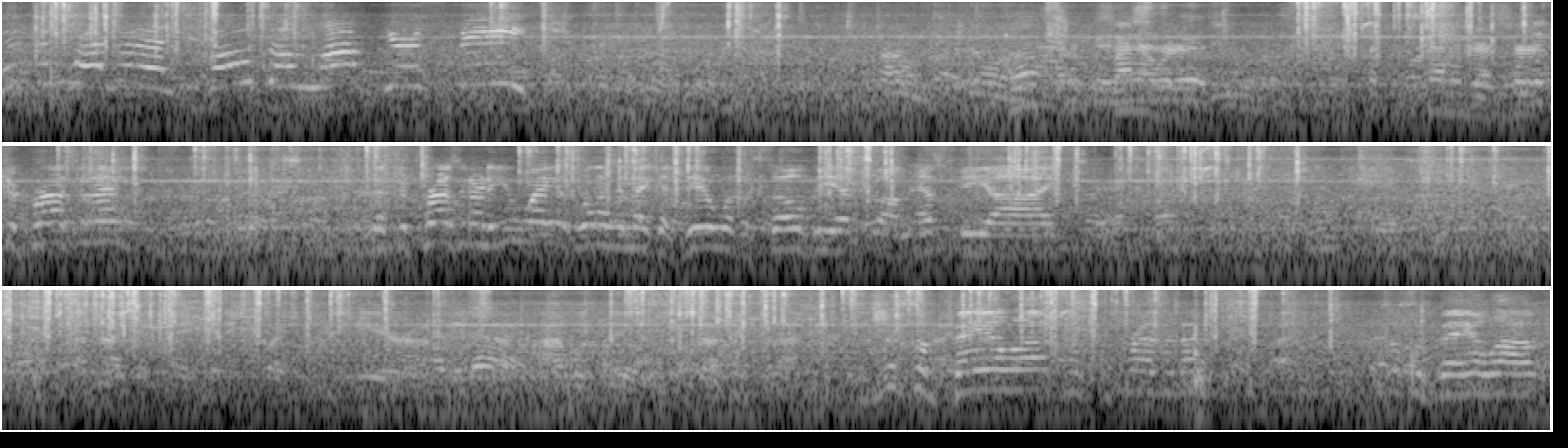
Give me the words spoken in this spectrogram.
Mr. President, both them loved your speech. Senator, Senator Hurt. Mr. President? Mr. President, are you willing to make a deal with the Soviets on SDI? I'm not going to take any questions here on this. I will deal with the subject. Is this a bailout, Mr. President? Is this a bailout?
